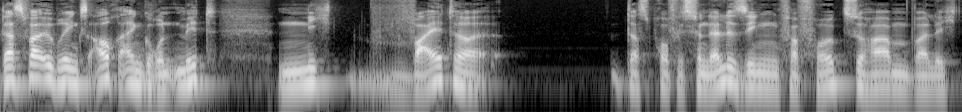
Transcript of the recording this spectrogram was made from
Das war übrigens auch ein Grund mit, nicht weiter das professionelle Singen verfolgt zu haben, weil ich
